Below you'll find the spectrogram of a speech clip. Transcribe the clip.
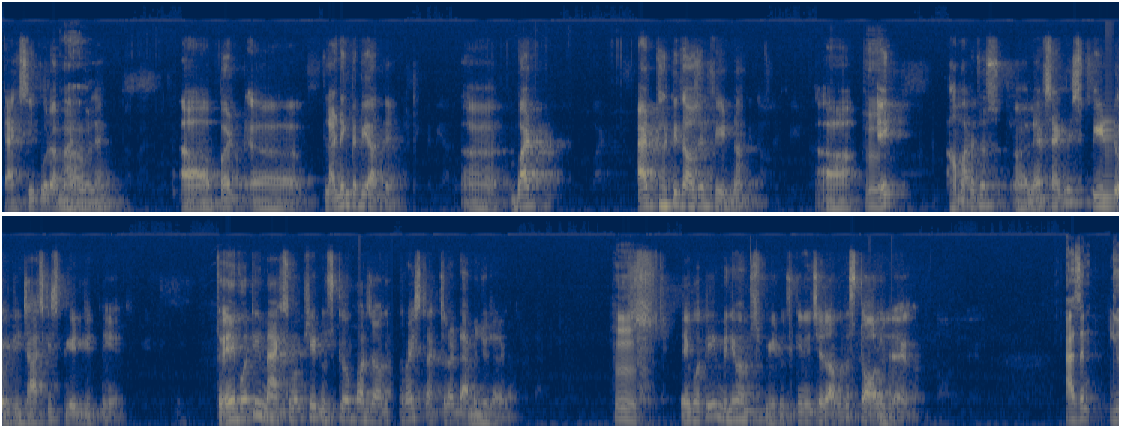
टैक्सी पूरा मैनुअल है बट लैंडिंग पे भी आते हैं but at thirty thousand feet ना uh, एक हमारा जो लेफ़्ट साइड में स्पीड होती है जहाज़ की स्पीड कितनी है? तो एक होती है मैक्सिमम स्पीड उसके ऊपर जाओगे तो भाई स्ट्रक्चरल डैमेज हो जाएगा। हम्म। एक होती है मिनिमम स्पीड उसके नीचे जाओगे तो स्टॉल हो जाएगा। As in you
